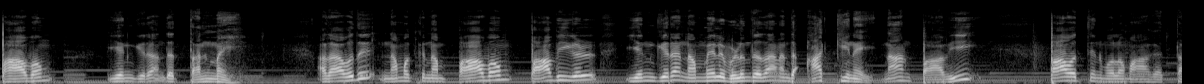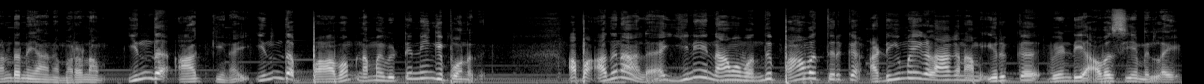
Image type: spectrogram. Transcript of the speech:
பாவம் என்கிற அந்த தன்மை. அதாவது நமக்கு நம் பாவம் பாவிகள் என்கிற நம்மேல விழுந்ததான் அந்த ஆக்கினை. நான் பாவி பாவத்தின் மூலமாக தண்டனையான மரணம். இந்த ஆக்கினை இந்த பாவம் நம்மை விட்டு நீங்கி போனது. அப்போ அதனால் இனி நாம் வந்து பாவத்திற்கு அடிமைகளாக நாம் இருக்க வேண்டிய அவசியம் இல்லை.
